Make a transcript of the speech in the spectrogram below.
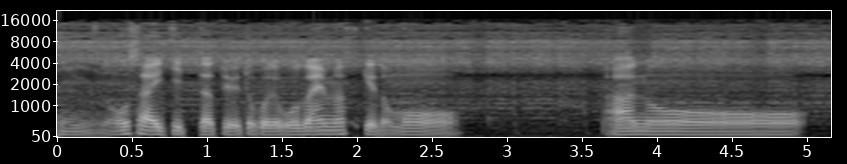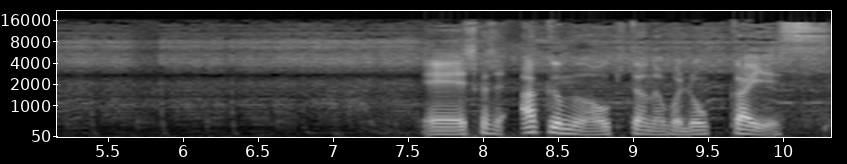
うん、抑え切ったというところでございますけども、あのー、えー、しかし悪夢が起きたのはこれ6回です。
